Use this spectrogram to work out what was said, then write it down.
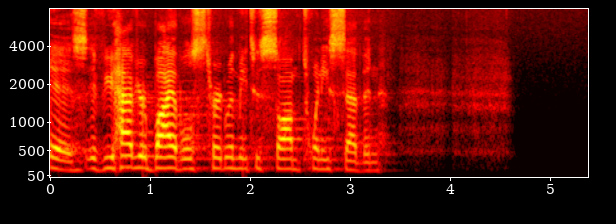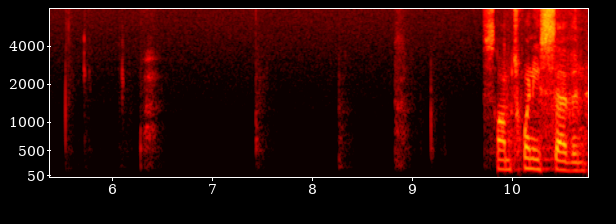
is. If you have your Bibles, turn with me to Psalm 27. Psalm 27.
